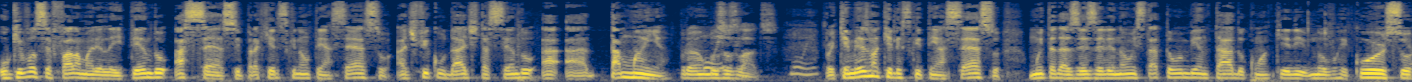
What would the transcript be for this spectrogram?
o que você fala, Marilei, tendo acesso, e para aqueles que não têm acesso, a dificuldade está sendo a, a tamanha para ambos muito, os lados. Muito. Porque mesmo aqueles que têm acesso, muitas das vezes ele não está tão ambientado com aquele novo recurso,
